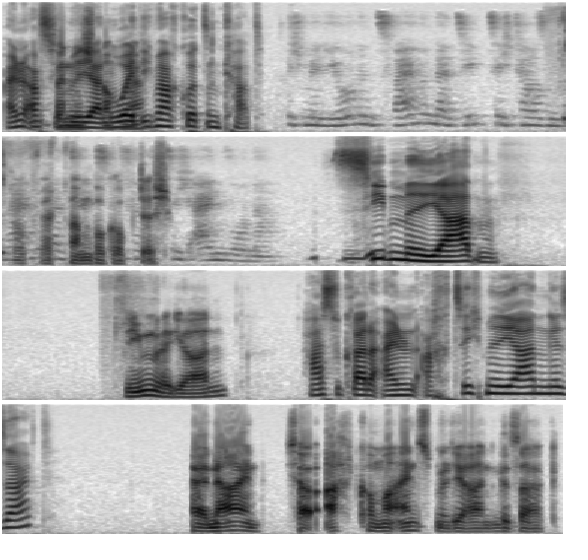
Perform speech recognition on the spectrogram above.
81 Wenn Milliarden. Wait, ich mach kurz einen Cut. Wer hat keinen Bock auf dich? 270.356 Einwohner. 7 Milliarden. 7 Milliarden? Hast du gerade 81 Milliarden gesagt? Äh, nein, ich habe 8,1 Milliarden gesagt.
